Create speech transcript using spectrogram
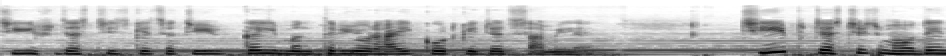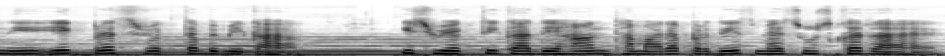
चीफ जस्टिस के सचिव, कई मंत्री और हाई कोर्ट के जज शामिल हैं। चीफ जस्टिस महोदय ने एक प्रेस वक्तव्य में कहा, इस व्यक्ति का देहांत हमारा प्रदेश महसूस कर रहा है।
